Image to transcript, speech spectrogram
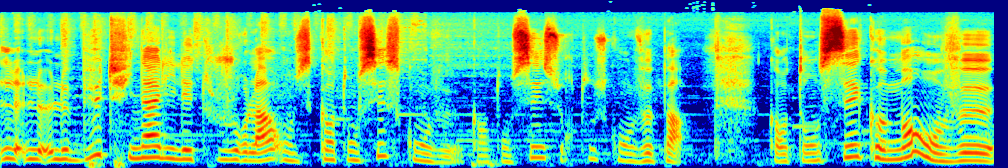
le, but final, il est toujours là, quand on sait ce qu'on veut, quand on sait surtout ce qu'on veut pas quand on sait comment on veut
